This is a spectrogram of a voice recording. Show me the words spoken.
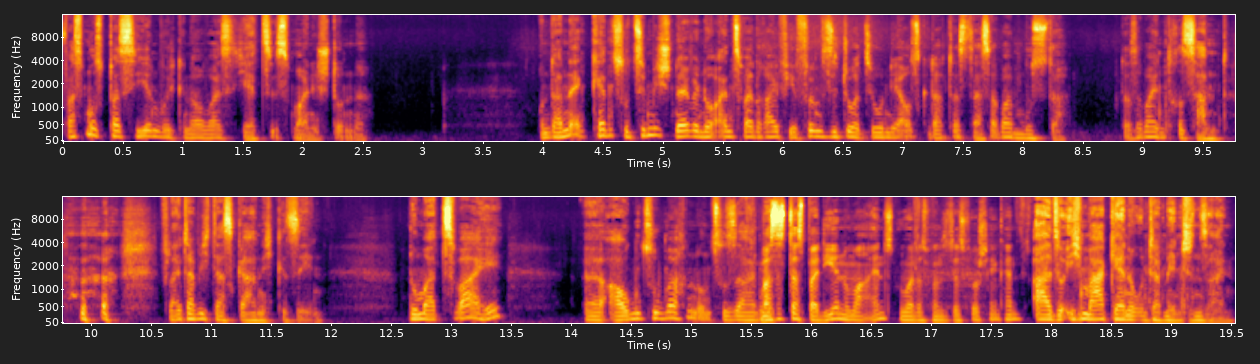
Was muss passieren, wo ich genau weiß, jetzt ist meine Stunde. Und dann erkennst du ziemlich schnell, wenn du ein, zwei, drei, vier, fünf Situationen dir ausgedacht hast, das ist aber ein Muster. Das ist aber interessant. Vielleicht habe ich das gar nicht gesehen. Nummer zwei, äh, Augen zumachen und zu sagen. Was ist das bei dir, Nummer eins? Nur, dass man sich das vorstellen kann. Also ich mag gerne unter Menschen sein.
